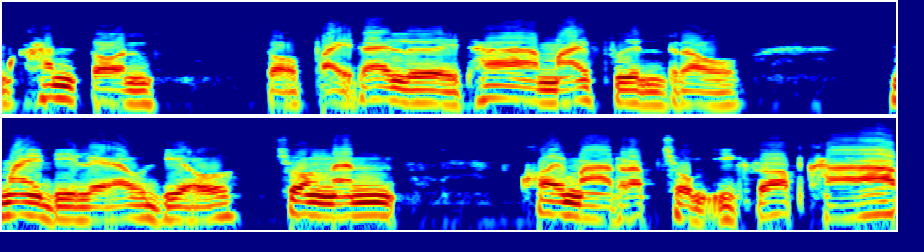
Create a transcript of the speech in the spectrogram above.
ำขั้นตอนต่อไปได้เลย ถ้าไม้ฟืนเราไม่ดีแล้ว เดี๋ยวช่วงนั้นค่อยมารับชมอีกรอบครับ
